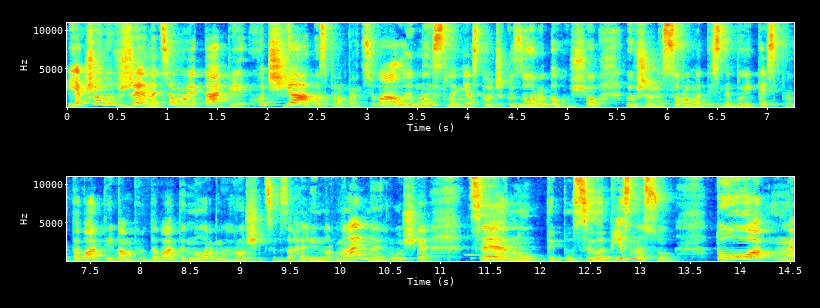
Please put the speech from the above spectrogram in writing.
І якщо ви вже на цьому етапі, хоч якось пропрацювали мислення з точки зору того, що ви вже не соромитесь, не боїтесь продавати і вам продавати норми, гроші це взагалі нормально, і гроші це ну, типу сила бізнесу. То е,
